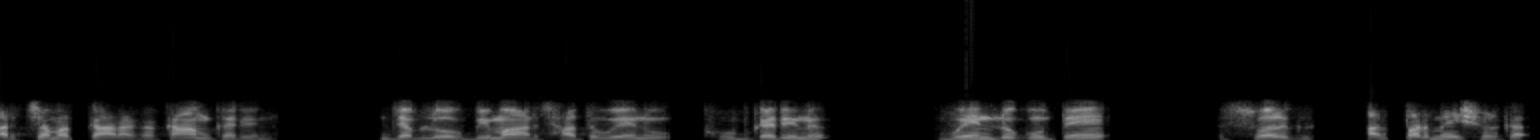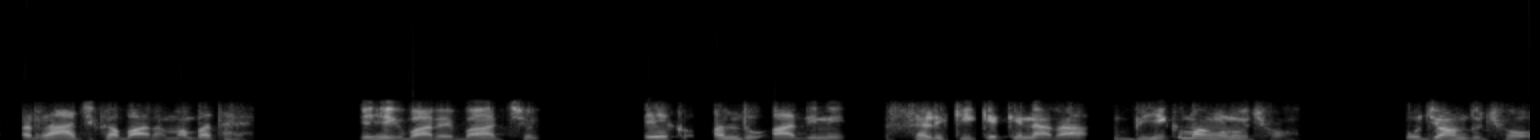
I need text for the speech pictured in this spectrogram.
और चमत्कार का काम करिन। जब लोग बीमार छा तो वेन खूब करिन वेन लोगों ते स्वर्ग और परमेश्वर का राज का बारे में बताए एक बारे बात छ एक अंधु आदमी सड़की के किनारा भीख मांगणो छो। वो जानदू छो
